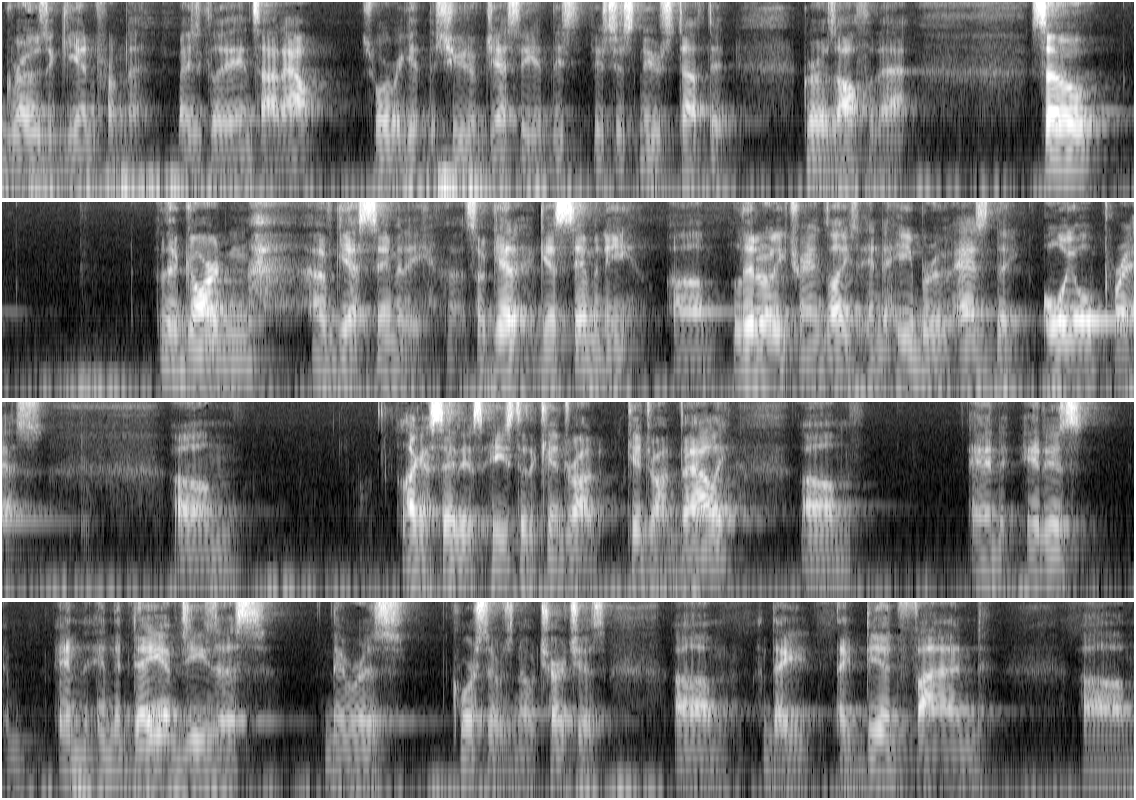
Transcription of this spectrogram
grows again from the basically the inside out. It's where we get the shoot of Jesse. And this, it's just new stuff that grows off of that. So the Garden of Gethsemane. Uh, so Gethsemane um, literally translates into Hebrew as the oil press. Um, like I said, is east of the Kidron, Kidron Valley. Um, and it is, in, in the day of Jesus, there was, of course, there was no churches. Um, they, they did find um,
